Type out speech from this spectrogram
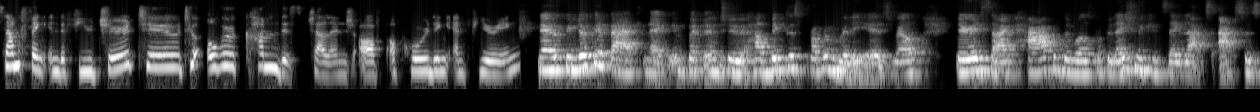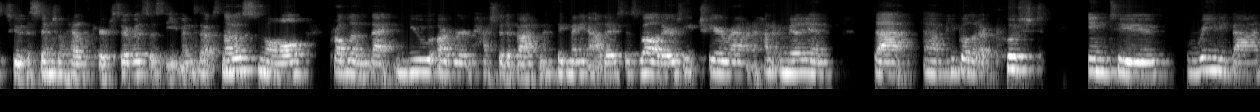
something in the future to to overcome this challenge of of hoarding and fearing. Now if we look at that like but into how big this problem really is well there is like half of the world's population we can say lacks access to essential healthcare services even. So it's not a small problem that you are very passionate about and i think many others as well. There's each year around 100 million that um, people that are pushed into really bad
